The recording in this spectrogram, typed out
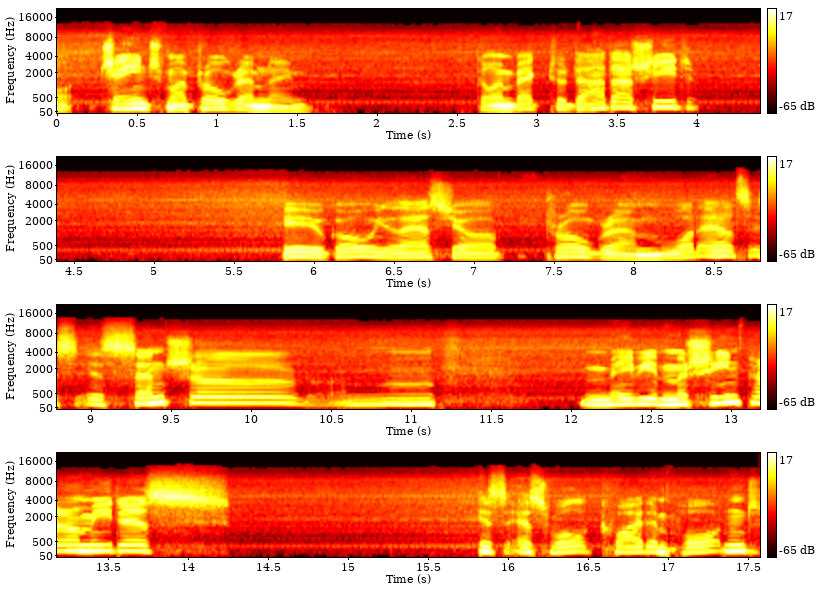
or change my program name. Going back to datasheet. Here you go, there's your program. What else is essential? Um, Maybe machine parameters is as well quite important.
